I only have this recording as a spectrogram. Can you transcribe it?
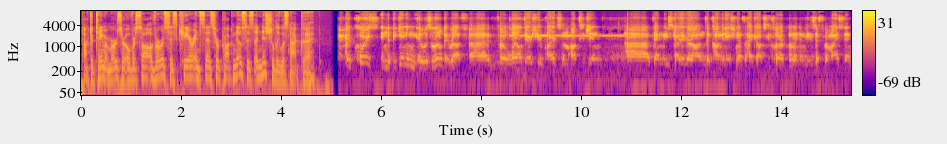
Dr. Tamer Mirza oversaw Avouris's care and says her prognosis initially was not good. Her course in the beginning, it was a little bit rough. Uh, for a while there, she required some oxygen. Uh, then we started her on the combination of the hydroxychloroquine and the azithromycin.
